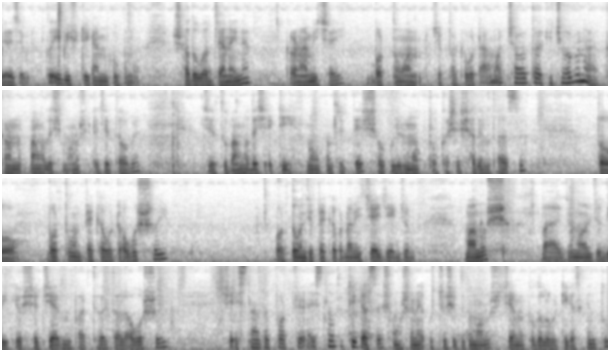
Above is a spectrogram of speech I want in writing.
বেড়ে যাবে। তো এই বিষয়টিকে আমি কখনো সাধুবাদ জানাই না। কারণ আমি চাই বর্তমান যে প্রেক্ষাপটে আমার চাওয়া তো আর কিছু হবে না। কারণ বাংলাদেশের মানুষ এটা যেতে হবে। যেহেতু বাংলাদেশ একটি গণতান্ত্রিক দেশ, সকলের মত প্রকাশের স্বাধীনতা আছে। তো বর্তমান প্রেক্ষাপটে অবশ্যই, বর্তমান যে প্রেক্ষাপট আমি চাই যে একজন মানুষ বা একজন মানুষ যদি কেউ সে চেয়ারম্যান প্রার্থী হয়, তাহলে অবশ্যই সে স্নাতক পর্যায়ে স্নাতক ঠিক আছে, সমস্যা নেই, উচ্চশিক্ষিত মানুষ চেয়ারম্যান পদ লড়বে ঠিক আছে, কিন্তু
